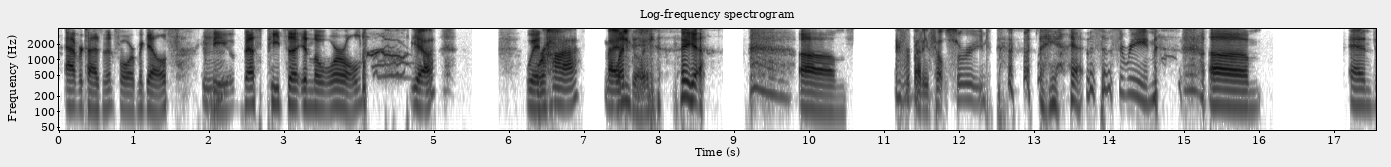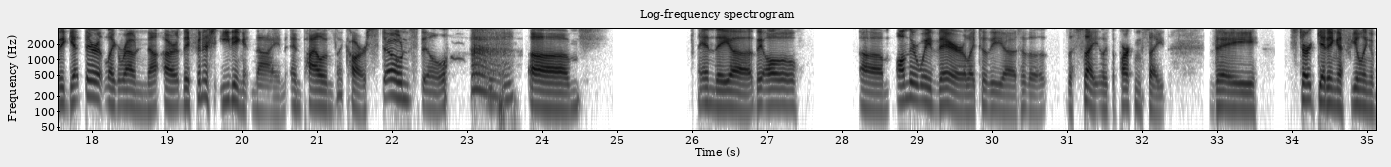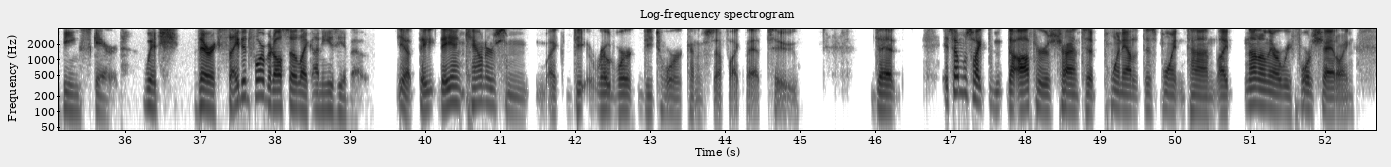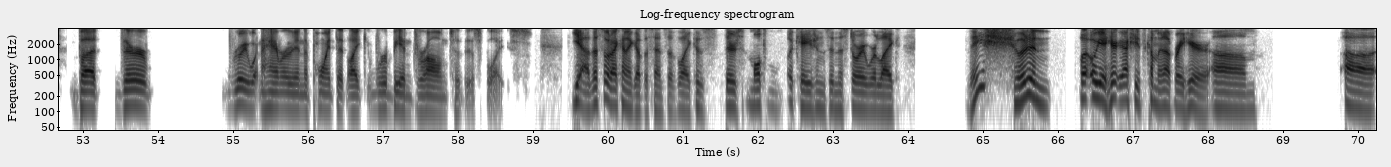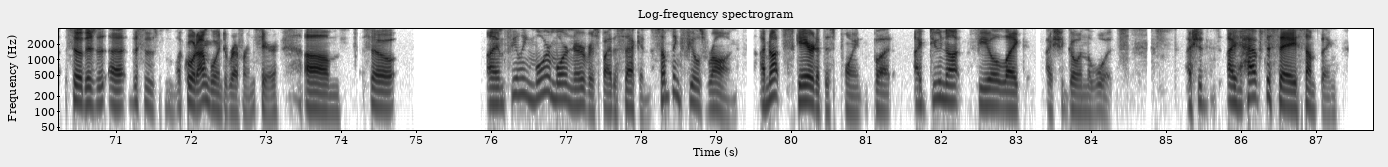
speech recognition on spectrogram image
advertisement for Miguel's, Mhm. the best pizza in the world. Yeah, Which we're high magically. day, yeah. Um, Everybody felt serene. yeah, it was so serene. um, and they get there at like around nine, or they finish eating at nine and pile into the car, stone still. Mhm. Um, and they uh they all um on their way there, like to the uh to the the site, like the parking site, they start getting a feeling of being scared, which they're excited for, but also like uneasy about. Yeah, they they encounter some like de- road work, detour kind of stuff like that too. That it's almost like the, the author is trying to point out at this point in time, like not only are we foreshadowing, but they're really wanting to hammer in the point that like we're being drawn to this place. Yeah, that's what I kind of got the sense of, like, because there's multiple occasions in the story where like they shouldn't. well, Oh yeah, here actually it's coming up right here. Um, uh, so there's a uh, this is a quote I'm going to reference here. Um, so I am feeling more and more nervous by the second. Something feels wrong. I'm not scared at this point, but I do not feel like I should go in the woods. I should. I have to say something.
